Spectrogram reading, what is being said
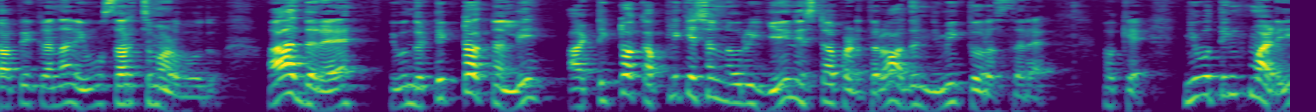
ಟಾಪಿಕ್ ಅನ್ನ ನೀವು ಸರ್ಚ್ ಮಾಡಬಹುದು ಆದರೆ, ಈ ಒಂದು ಟಿಕ್ನಲ್ಲಿ ಆ ಟಿಕ್ ಟಾಕ್ ಅಪ್ಲಿಕೇಶನ್ ಅವರು ಏನ್ ಇಷ್ಟಪಡ್ತಾರೋ ಅದನ್ನ ನಿಮಗೆ ತೋರಿಸ್ತಾರೆ. ಓಕೆ ನೀವು ಥಿಂಕ್ ಮಾಡಿ,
